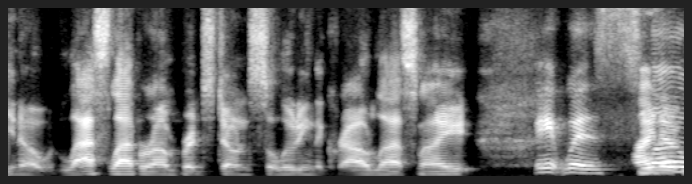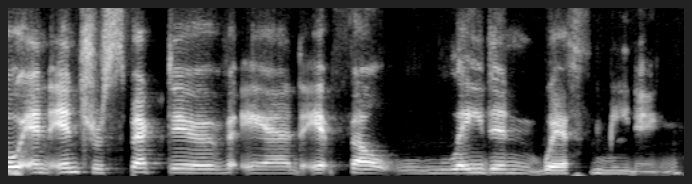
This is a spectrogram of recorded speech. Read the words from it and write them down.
you know, last lap around Bridgestone saluting the crowd last night, it was slow and introspective, and it felt laden with meaning.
